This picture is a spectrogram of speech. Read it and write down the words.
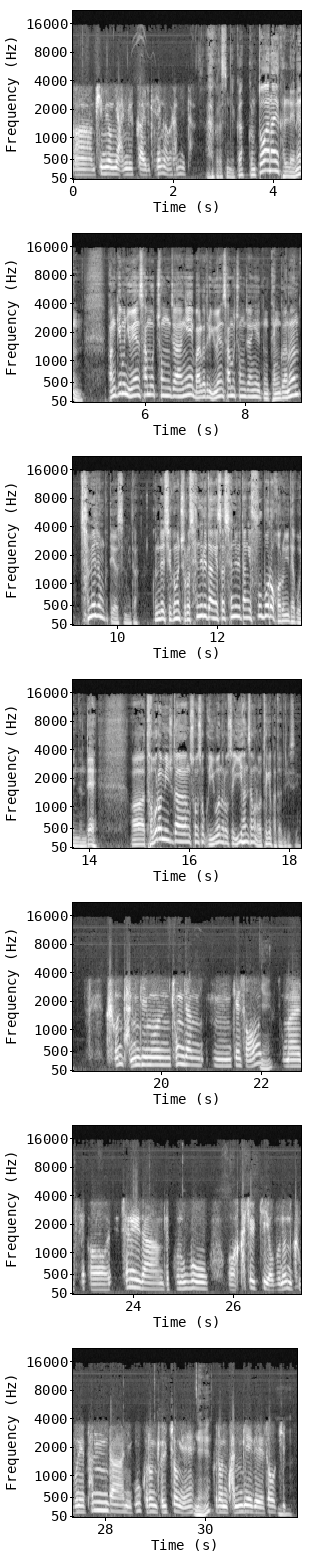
어, 비명이 아닐까 이렇게 생각을 합니다. 아, 그렇습니까? 그럼 또 하나의 갈래는 반기문 유엔 사무총장이 말 그대로 유엔 사무총장이 된 거는 참여정부 때였습니다. 그런데 지금은 주로 새누리당에서 새누리당의 후보로 거론이 되고 있는데 어, 더불어민주당 소속 의원으로서 이 현상은 어떻게 받아들이세요? 그건 반기문 총장께서 예. 정말 새, 어, 새누리당 대권 후보 어, 하실지 여부는 그분의 판단이고 그런 결정에 네. 그런 관계에 대해서 깊이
